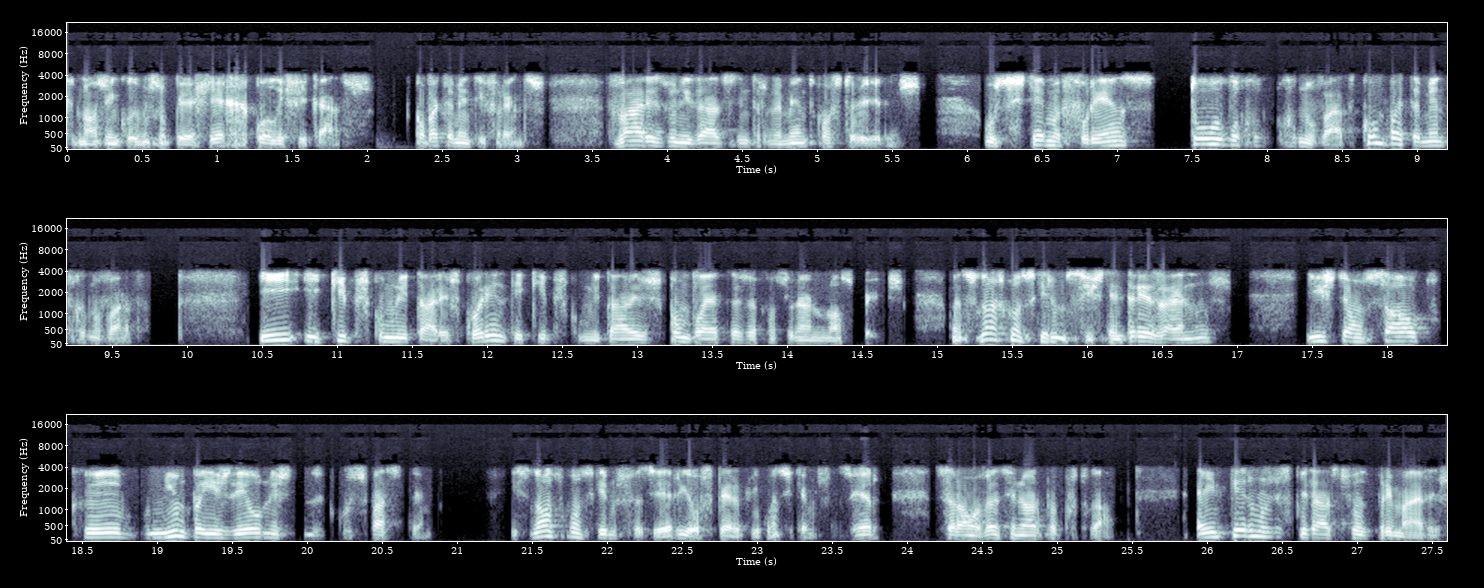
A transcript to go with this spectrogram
que nós incluímos no PRR requalificados completamente diferentes. Várias unidades de internamento construídas. O sistema forense todo renovado, completamente renovado. E equipes comunitárias, 40 equipes comunitárias completas a funcionar no nosso país. Portanto, se nós conseguirmos isto em três anos, isto é um salto que nenhum país deu neste curto espaço de tempo. E se nós o conseguirmos fazer, e eu espero que o consigamos fazer, será um avanço enorme para Portugal. Em termos dos cuidados de saúde primários,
